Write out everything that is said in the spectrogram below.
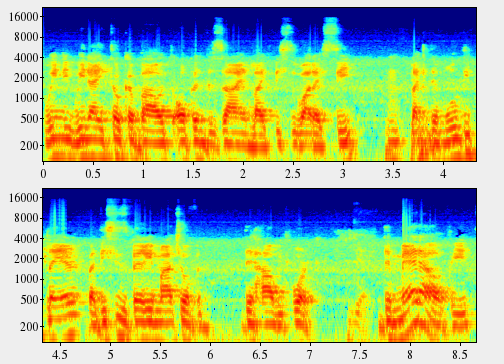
when, when I talk about open design, like this is what I see, Mm-hmm. like the multiplayer, but this is very much of the how it works. yeah. The meta of it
